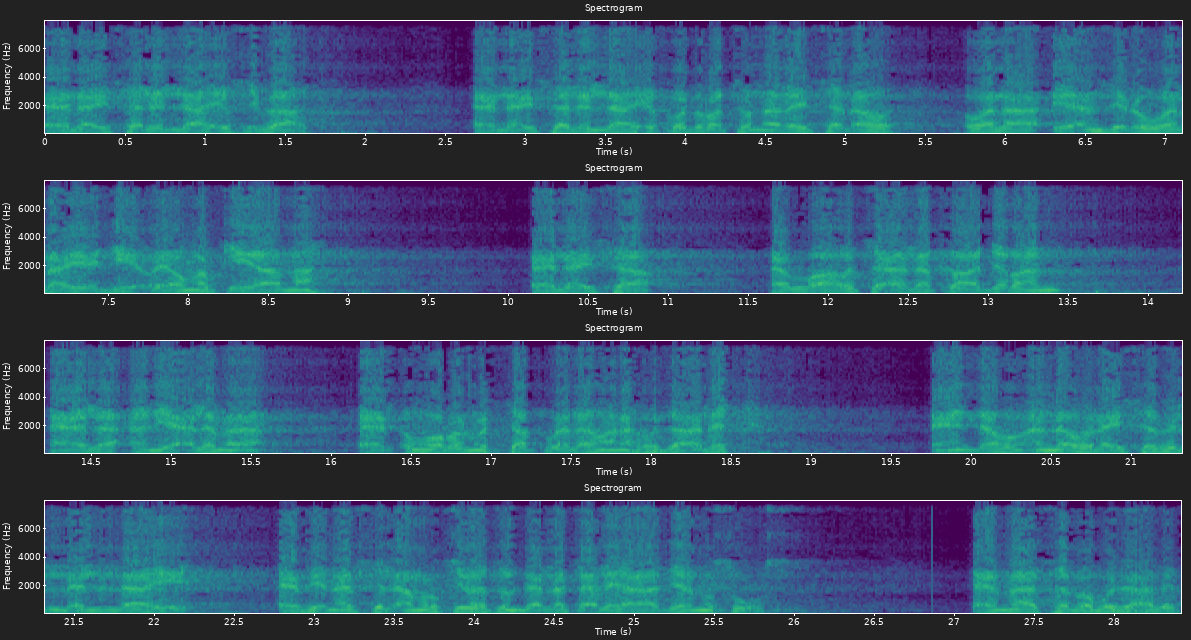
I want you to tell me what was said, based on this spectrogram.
ليس لله صفات ليس لله قدرة وليس له ولا ينزل ولا يجيء يوم القيامة. ليس الله تعالى قادرا على أن يعلم الأمور المستقبلة ونحو ذلك؟ عندهم أنه ليس في الله في نفس الأمر صفة دلت عليها هذه النصوص. ما سبب ذلك؟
